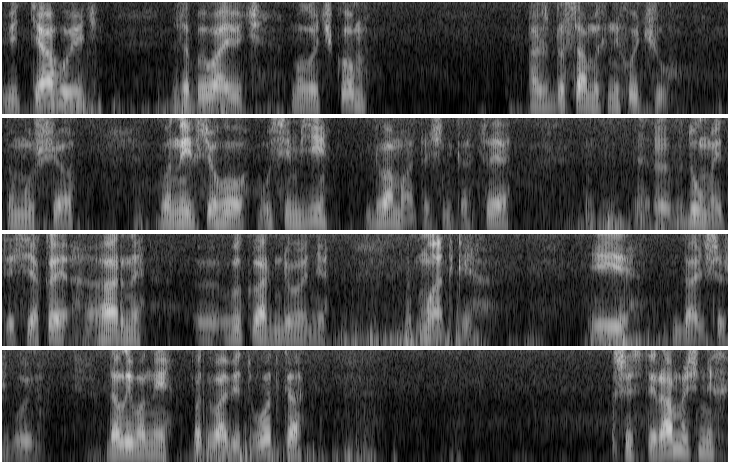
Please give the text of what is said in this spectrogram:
відтягують, забивають молочком аж до самих не хочу, тому що вони всього у сім'ї два маточника. Це е, вдумайтесь, яке гарне е, викармлювання матки. І далі ж будемо. Дали вони по два відводка шестирамочних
